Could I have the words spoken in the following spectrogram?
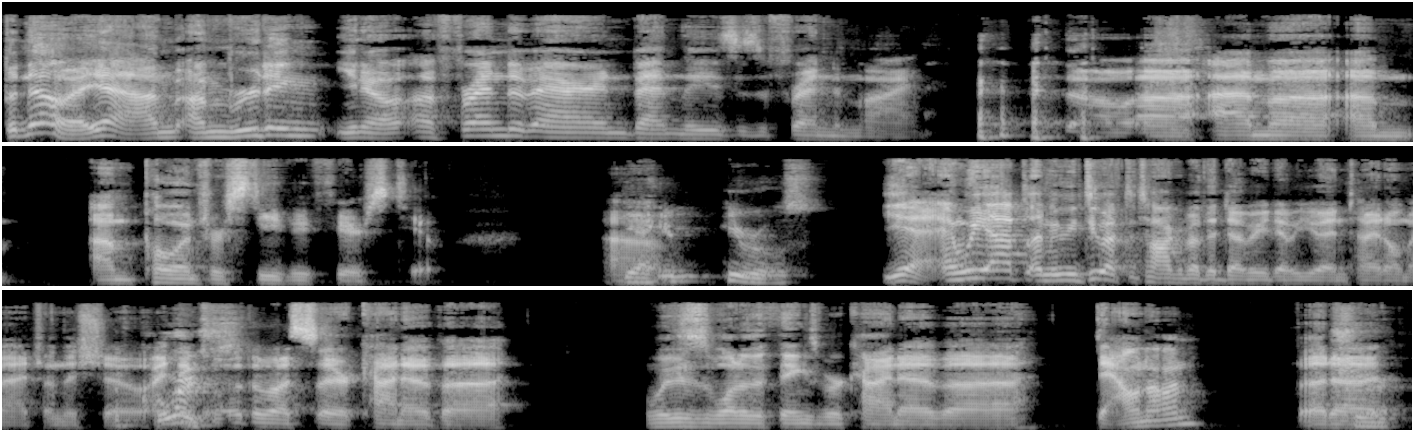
but no, yeah, I'm I'm rooting. You know, a friend of Aaron Bentley's is a friend of mine, so uh, I'm uh, I'm I'm pulling for Stevie Fierce too. Um, yeah, he, he rules. Yeah, and we have. To, I mean, we do have to talk about the WWN title match on the show. I think both of us are kind of. Uh, well, this is one of the things we're kind of uh, down on. But uh, sure.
